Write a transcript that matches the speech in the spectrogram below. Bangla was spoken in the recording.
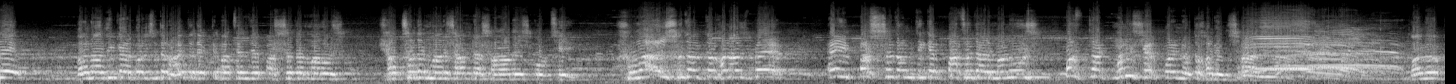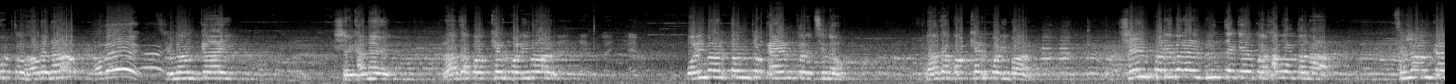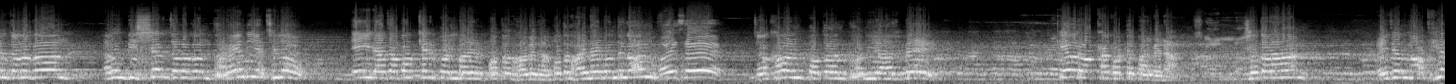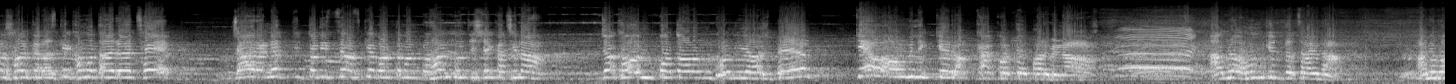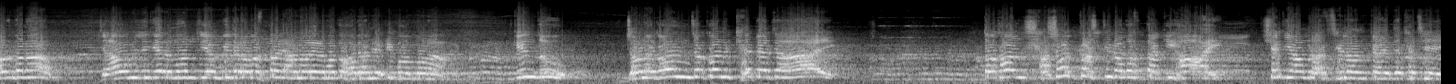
এখানে গণ অধিকার পরিষদের হয়তো দেখতে পাচ্ছেন যে পাঁচশো জন মানুষ সাতশো জন মানুষ আমরা সমাবেশ করছি। সময় সুযোগ যখন আসবে এই পাঁচশো জন থেকে পাঁচ হাজার মানুষ পাঁচ লাখ মানুষের পরিণত হবে হবে না? হবে। শ্রীলঙ্কায় সেখানে রাজাপক্ষের পরিবার পরিবারতন্ত্র কায়েম করেছিল। রাজাপক্ষের পরিবার। সেই পরিবারের বিরুদ্ধে কেউ কথা বলতো না। শ্রীলঙ্কার জনগণ এবং বিশ্বের জনগণ ধরে নিয়েছিল এই রাজাপক্ষের পরিবারের পতন হবে না। পতন হয় নাই বন্ধুগণ? হয়েছে। যখন পতন ঘনিয়ে আসবে কেউ রক্ষা করতে পারবে না। সুতরাং এই যে মাফিয়া সরকার আজকে ক্ষমতায় রয়েছে যার নেতৃত্ব দিচ্ছে আজকে বর্তমান প্রধানমন্ত্রী শেখ হাসিনা যখন পতন ঘনিয়ে আসবে কেউ আওয়ামী লীগকে রক্ষা করতে পারবে না। আমরা হুমকি দিতে চাই না। আমি বলব না যে আওয়ামী লীগের মন্ত্রী এমপিদের অবস্থায় আমাদের মতো হবে, আমি এটি বলব না। কিন্তু জনগণ যখন খেপে যায়, তখন শাসক গোষ্ঠীর অবস্থা কি হয়, সেটি আমরা শ্রীলঙ্কায় দেখেছি।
